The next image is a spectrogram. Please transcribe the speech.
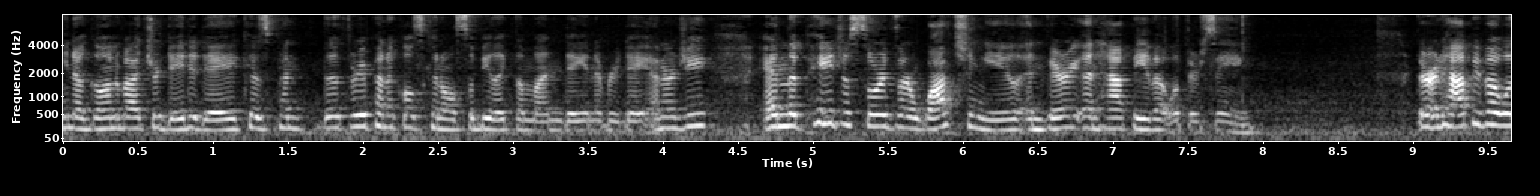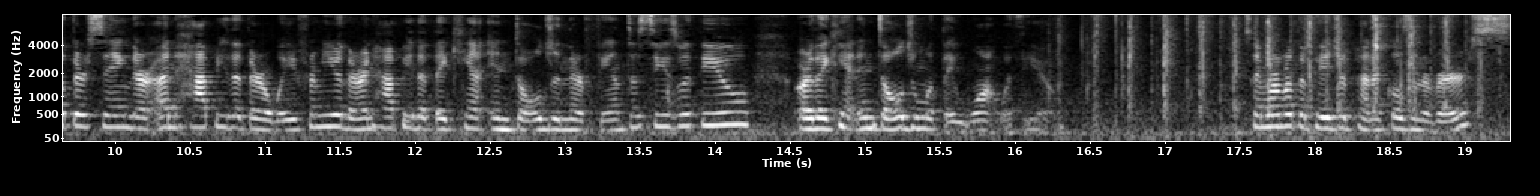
you know, going about your day to day because the Three of Pentacles can also be like the mundane, everyday energy. And the Page of Swords are watching you and very unhappy about what they're seeing. They're unhappy about what they're seeing. They're unhappy that they're away from you. They're unhappy that they can't indulge in their fantasies with you or they can't indulge in what they want with you. Tell me more about the Page of Pentacles in reverse.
